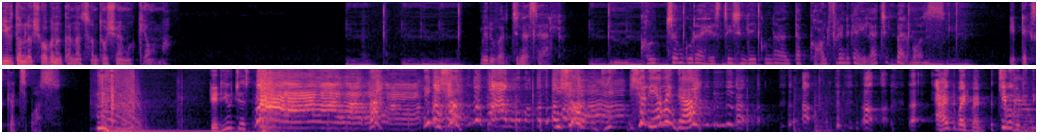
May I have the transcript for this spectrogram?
జీవితంలో శోభనం కన్నా సంతోషమే ముఖ్యం అమ్మా మీరు వర్జినా సార్ కొంచెం కూడా హెసిటేషన్ లేకుండా అంత కాన్ఫిడెంట్గా ఎలా చెప్పారు boss. It takes guts boss. Dead you just a Kishore? Kishore Kishore ఏమైందిరా? యాంట్ బైట్ మ్యామ్ చీమ కొట్టింది.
